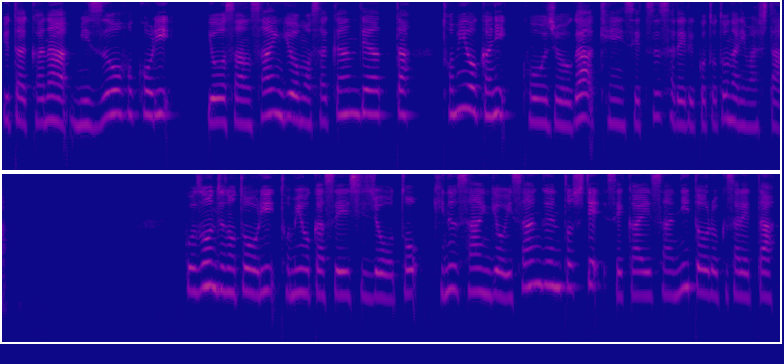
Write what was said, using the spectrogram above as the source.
豊かな水を誇り養蚕産業も盛んであった富岡に工場が建設されることとなりました。ご存知の通り富岡製糸場と絹産業遺産群として世界遺産に登録された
